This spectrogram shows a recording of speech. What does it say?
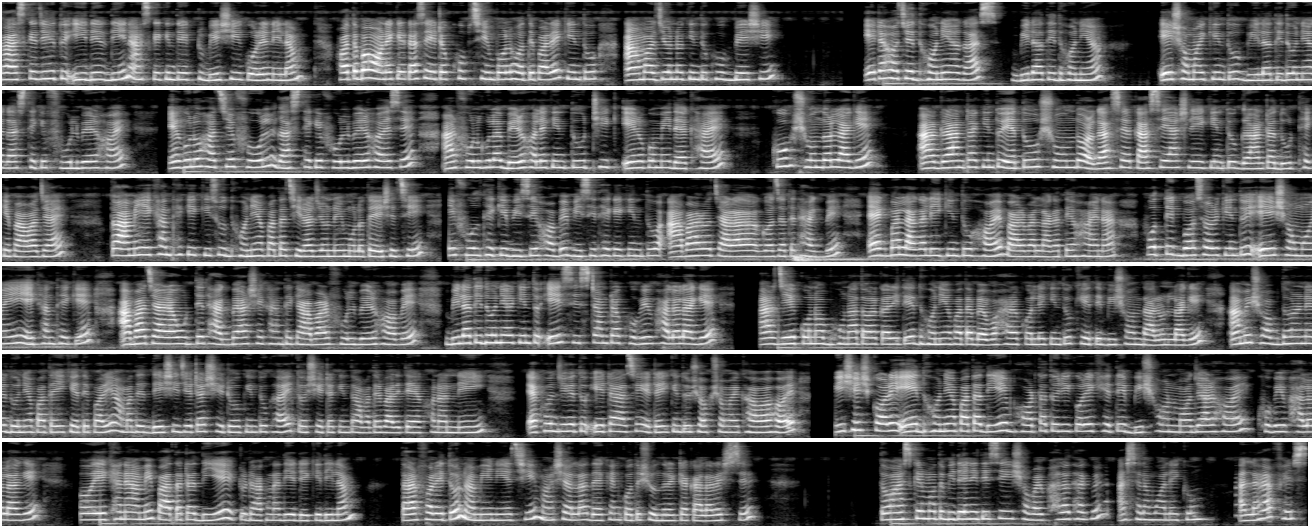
তো আজকে যেহেতু ঈদের দিন, আজকে কিন্তু একটু বেশি করে নিলাম। হয়তোবা অনেকের কাছে এটা খুব সিম্পল হতে পারে, কিন্তু আমার জন্য কিন্তু খুব বেশি। এটা হচ্ছে ধনিয়া গাছ, বিলাতি ধনিয়া। এই সময় কিন্তু বিলাতি ধনিয়া গাছ থেকে ফুল বের হয়। এগুলো হচ্ছে ফুল, গাছ থেকে ফুল বের হয়েছে। আর ফুলগুলো বের হলে কিন্তু ঠিক এরকমই দেখায়। খুব সুন্দর লাগে। আর গ্রানটা কিন্তু এত সুন্দর, গাছের কাছে আসলেই কিন্তু গ্রানটা দূর থেকে পাওয়া যায়। তো আমি এখান থেকে কিছু ধনিয়া পাতা ছিঁড়ার জন্যই মূলত এসেছি। এই ফুল থেকে বিসি হবে। বিসি থেকে কিন্তু আবারও চারা গজাতে থাকবে। একবার লাগালেই কিন্তু হয়, বারবার লাগাতে হয় না। প্রত্যেক বছর কিন্তু এই সময়েই এখান থেকে আবার চারা উঠতে থাকবে আর সেখান থেকে আবার ফুল বের হবে। বিলাতি ধনিয়ার কিন্তু এই সিস্টেমটা খুবই ভালো লাগে। আর যে কোনো ভুনা তরকারিতে ধনিয়া পাতা ব্যবহার করলে কিন্তু খেতে ভীষণ দারুণ লাগে। আমি সব ধরনের ধনিয়া পাতাই খেতে পারি। আমাদের দেশি যেটা সেটাও কিন্তু খাই, তো সেটা কিন্তু আমাদের বাড়িতে এখন আর নেই। এখন যেহেতু এটা আছে, এটাই কিন্তু সব সময় খাওয়া হয়। বিশেষ করে এই ধনিয়া পাতা দিয়ে ভর্তা তৈরি করে খেতে ভীষণ মজার হয়, খুবই ভালো লাগে। তো এখানে আমি পাতাটা দিয়ে একটু ঢাকনা দিয়ে ডেকে দিলাম। তারপরে তো নামিয়ে নিয়েছি মাশাল্লাহ দেখেন কত সুন্দর একটা কালার এসছে। তো আজকের মতো বিদায় নিতেছি, সবাই ভালো থাকবেন, আসসালামু আলাইকুম, আল্লাহ হাফিজ।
